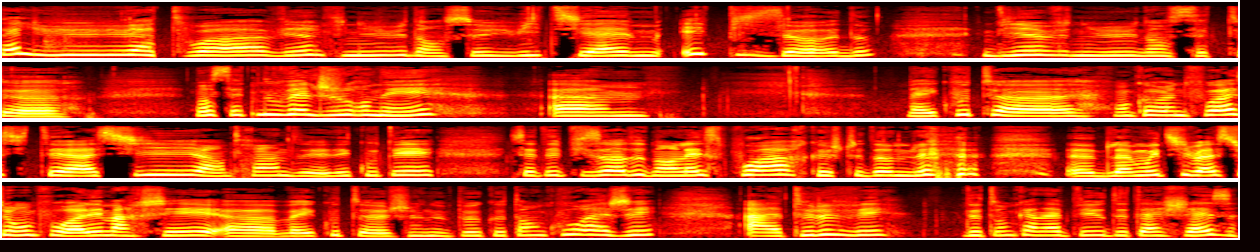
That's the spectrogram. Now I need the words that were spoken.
Salut à toi, bienvenue dans ce huitième épisode, bienvenue dans cette, euh, dans cette nouvelle journée. Euh, bah écoute, euh, encore une fois, si tu es assis en train d'écouter cet épisode dans l'espoir que je te donne de la motivation pour aller marcher, bah écoute, je ne peux que t'encourager à te lever de ton canapé ou de ta chaise,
